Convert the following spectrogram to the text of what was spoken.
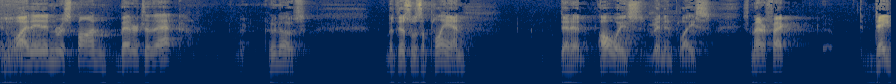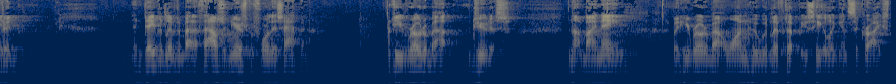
And why they didn't respond better to that, who knows? But this was a plan that had always been in place. As a matter of fact, David, and David lived about a thousand years before this happened, he wrote about Judas, not by name, but he wrote about one who would lift up his heel against the Christ.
